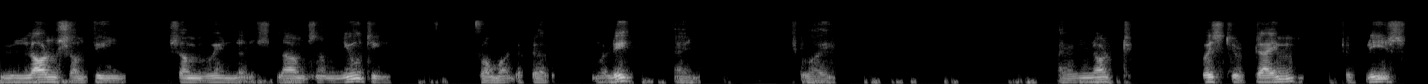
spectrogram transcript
we learn something, some win, learn some new thing from our Dr. Mallik, and So I, I will not waste your time. So please,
